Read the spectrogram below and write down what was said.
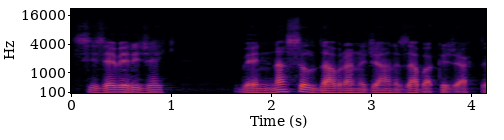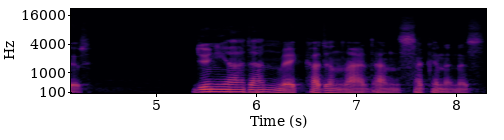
size verecek ve nasıl davranacağınıza bakacaktır. Dünyadan ve kadınlardan sakınınız.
